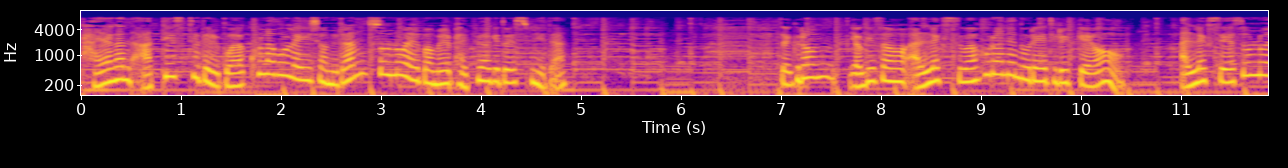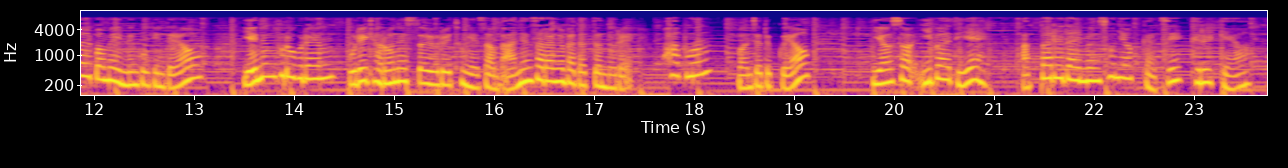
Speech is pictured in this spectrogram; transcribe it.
다양한 아티스트들과 콜라보레이션을 한 솔로 앨범을 발표하기도 했습니다. 자, 그럼 여기서 알렉스와 호란의 노래 들을게요. 알렉스의 솔로 앨범에 있는 곡인데요. 예능 프로그램 우리 결혼했어요를 통해서 많은 사랑을 받았던 노래 화분 먼저 듣고요. 이어서 이바디의 아빠를 닮은 소녀까지 들을게요.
